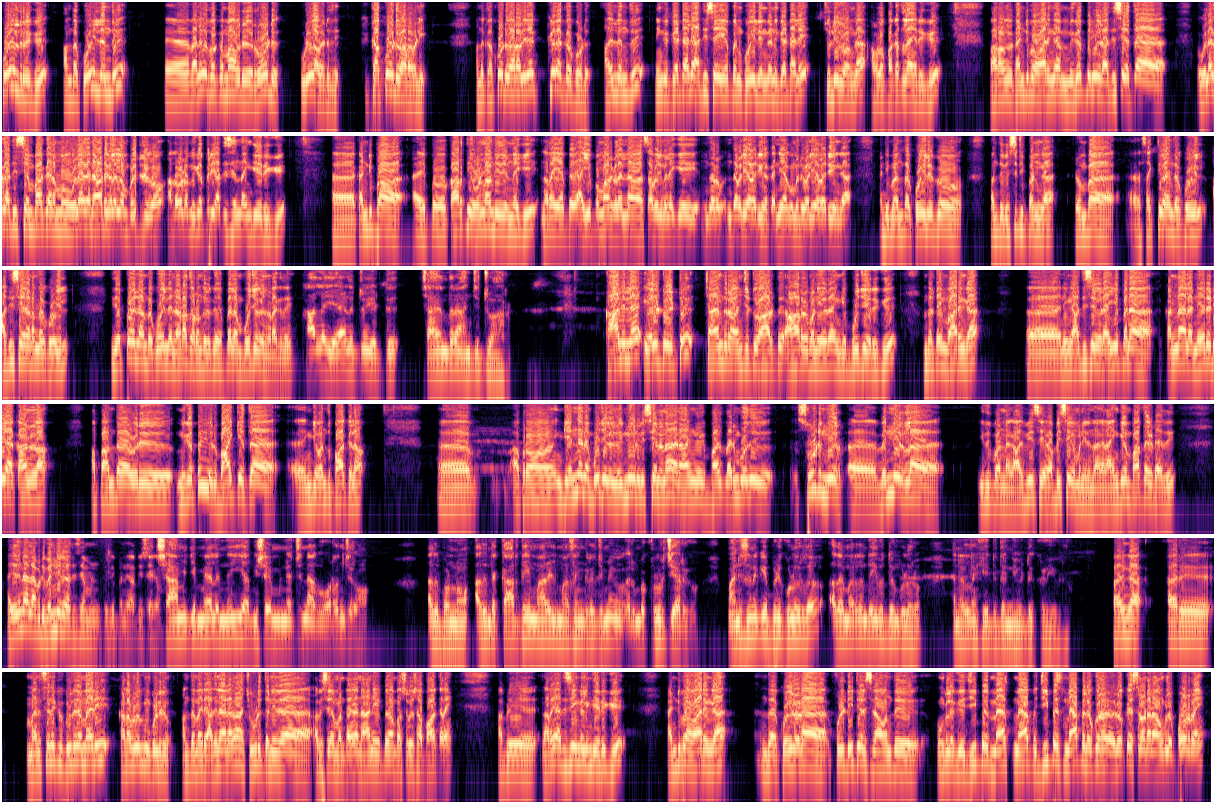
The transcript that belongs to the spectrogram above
கோயில் இருக்குது அந்த கோயிலேருந்து வலது பக்கமாக ஒரு ரோடு உள்ளே வருது. கக்கோடு வர வழி. அந்த கக்கோடு வர வழியில கீழே கக்கோடு. அதுல இருந்து நீங்க கேட்டாலே அதிசய ஐயப்பன் கோயில் எங்கன்னு கேட்டாலே சொல்லிடுவாங்க அவ்வளவு பக்கத்துல இருக்கு. வரவங்க கண்டிப்பா வாருங்க. மிகப்பெரிய ஒரு அதிசயத்தை உலக அதிசயம் பார்க்க நம்ம உலக நாடுகள் எல்லாம் போயிட்டு இருக்கோம். அதோட மிகப்பெரிய அதிசயம் தான் இங்கே இருக்கு. கண்டிப்பா இப்போ கார்த்திகை ஒண்ணாம் தேதி இன்னைக்கு நிறைய பேர் ஐயப்பமார்கள் எல்லாம் சபரிமலைக்கு இந்த இந்த வழியா வருவீங்க கன்னியாகுமரி வழியா வருவீங்க. கண்டிப்பா இந்த கோயிலுக்கும் வந்து விசிட் பண்ணுங்க. ரொம்ப சக்தி வாய்ந்த கோயில் அதிசயம் நடந்த கோயில். இது எப்போ எல்லாம் அந்த கோயில நட திறந்திருக்கு எப்போ எல்லாம் பூஜைகள் நடக்குது? காலைல ஏழு டு எட்டு. சாயந்தரம் அஞ்சு டு ஆறு. காலையில ஏழு டு எட்டு சாயந்தரம் அஞ்சு டு ஆறு to ஆறு மணி வரை இங்க பூஜை இருக்கு. அந்த டைம் வாருங்க. அஹ் நீங்க அதிசய ஒரு ஐயப்பனை கண்ணால நேரடியா காணலாம். அப்ப அந்த ஒரு மிகப்பெரிய ஒரு பாக்கியத்தை இங்க வந்து பார்க்கலாம். அப்புறம் இங்க என்னென்ன பூஜைகள் இன்னொரு விஷயம் என்னன்னா நாங்க ப- வரும்போது சூடு நீர் அஹ், வெந்நீர்ல இது பண்ணாங்க. அபிஷேகம் அபிஷேகம் பண்ணியிருந்தாங்க. நான் எங்கேயும் பார்த்தா கிடையாது. அது எதனால அப்படி வெந்நீர் அதிசயம் இது பண்ணி அபிஷேகம்? சாமிக்கு மேலே நெய் அபிஷேகம் பண்ணியாச்சுன்னா அது உறைஞ்சிரும். அது பண்ணும். அது இந்த கார்த்திகை மார்கழி மாதங்கிறச்சுமே ரொம்ப குளிர்ச்சியாக இருக்கும். மனுஷனுக்கு எப்படி குளிருதோ அதே மாதிரி தான் தெய்வத்தும் குளிரும். அதனால தான் ஹீட்டு தண்ணி விட்டு கழுவிடும் பாருங்க அது மனுஷனுக்கு குளிர மாதிரி கடவுளுக்கும் குளிரும். அந்த மாதிரி. அதனால தான் சூடு தண்ணியில் அபிஷேகம் பண்ணுறாங்க நானே இப்பதான் ஃபர்ஸ்ட் ஃபர்ஸ்டா பார்க்குறேன் அப்படி நிறைய அதிசயங்கள் இங்கே இருக்குது கண்டிப்பாக வாருங்க. இந்த கோயிலோட ஃபுல் டீட்டெயில்ஸ் நான் வந்து உங்களுக்கு GPay map map GPS map லொக்கேஷனோட நான் உங்களுக்கு போடுறேன்.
